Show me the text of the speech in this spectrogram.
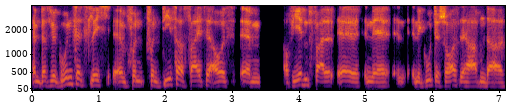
ähm, dass wir grundsätzlich äh, von, von dieser Seite aus ähm, auf jeden Fall äh, eine, eine gute Chance haben, da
